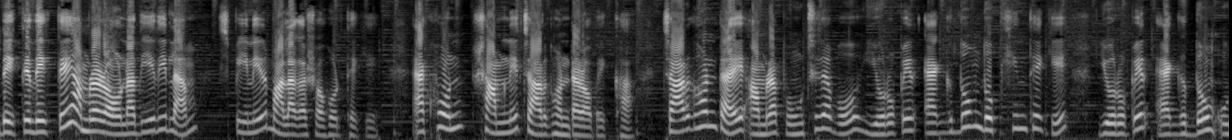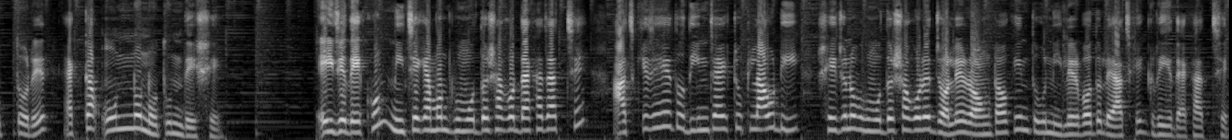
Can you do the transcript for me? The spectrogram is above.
দেখতে দেখতে আমরা রওনা দিয়ে দিলাম স্পেনের মালাগা শহর থেকে। এখন সামনে চার ঘণ্টার অপেক্ষা। চার ঘন্টায় আমরা পৌঁছে যাব ইউরোপের একদম দক্ষিণ থেকে, ইউরোপের একদম উত্তরের একটা অন্য নতুন দেশে। এই যে দেখুন, নিচে কেমন ভূমধ্যসাগর দেখা যাচ্ছে। আজকে যেহেতু দিনটা একটু ক্লাউডি সেই জন্য ভূমধ্যসাগরের জলের রংটাও কিন্তু নীলের বদলে আজকে গ্রে দেখাচ্ছে।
